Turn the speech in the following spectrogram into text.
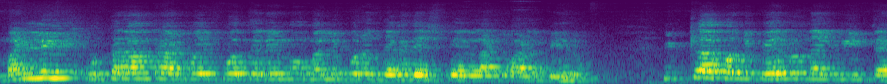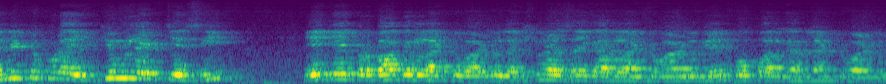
మళ్ళీ ఉత్తరాంధ్ర అటువైపు పోతేనేమో మల్లిపురం జగదీష్ పేరు లాంటి వాళ్ళ పేరు. ఇట్లా కొన్ని పేర్లు ఉన్నాయి వీటన్నిటి కూడా అక్యుములేట్ చేసి ఏకే ప్రభాకర్ లాంటి వాళ్ళు లక్ష్మీనరసాయి గారు లాంటి వాళ్ళు వేణుగోపాల్ గారు లాంటి వాళ్ళు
